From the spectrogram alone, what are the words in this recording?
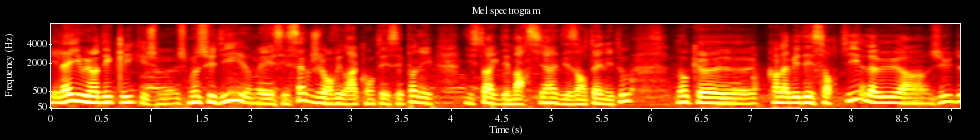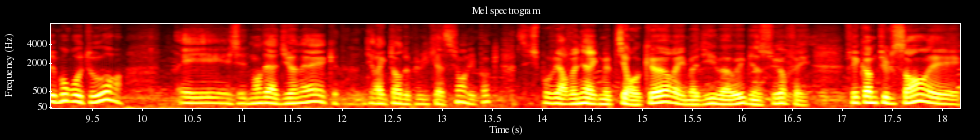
Et là, il y a eu un déclic. Et je me, suis dit, mais c'est ça que j'ai envie de raconter. C'est pas des, histoires avec des martiens, avec des antennes et tout. Donc, euh, quand la BD est sortie, j'ai eu de bons retours. Et j'ai demandé à Dionnet, qui le directeur de publication à l'époque, si je pouvais revenir avec mes petits rockers. Et il m'a dit, bah oui, bien sûr, fais, fais comme tu le sens. Et,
